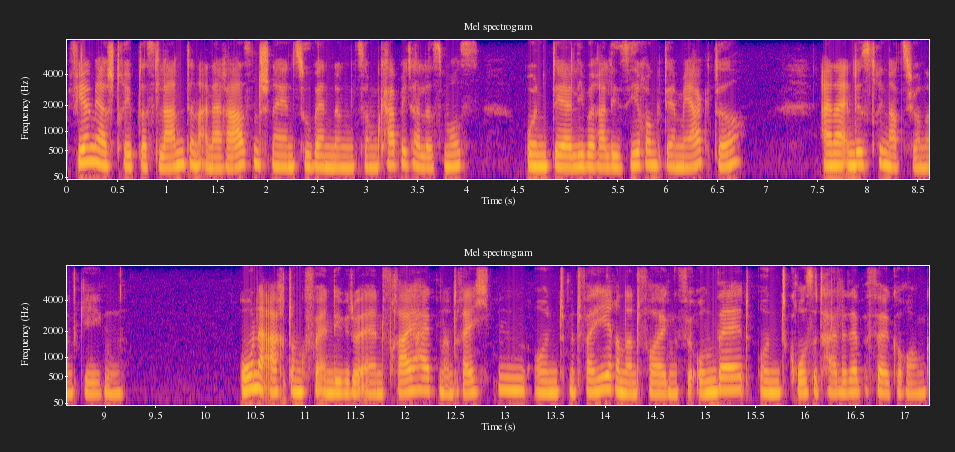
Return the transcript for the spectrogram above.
Vielmehr strebt das Land in einer rasend schnellen Zuwendung zum Kapitalismus und der Liberalisierung der Märkte einer Industrienation entgegen ohne Achtung vor individuellen Freiheiten und Rechten und mit verheerenden Folgen für Umwelt und große Teile der Bevölkerung.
